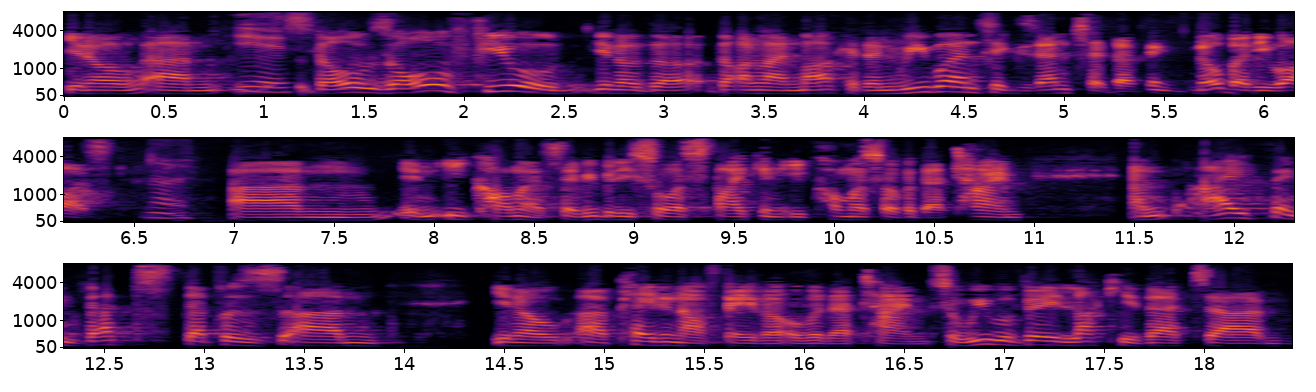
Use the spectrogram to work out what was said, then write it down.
you know, um, yes. those all fueled, you know, the, the online market. And we weren't exempted. I think nobody was. No. Um, in e-commerce, everybody saw a spike in e-commerce over that time. And I think that, that was, um, you know, uh, played in our favor over that time. So we were very lucky that, um,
